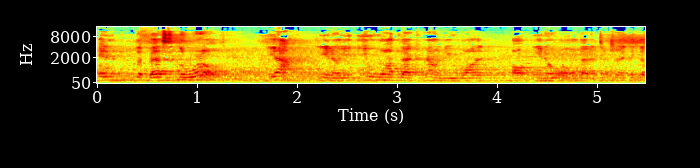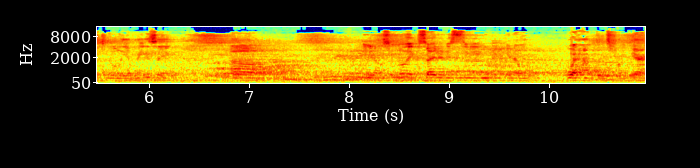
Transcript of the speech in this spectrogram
in the best in the world. Yeah, you know, you, you want that crown. You want, all, you know, all of that attention. I think that's really amazing. Um, you know, so I'm really excited to see, what happens from here.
